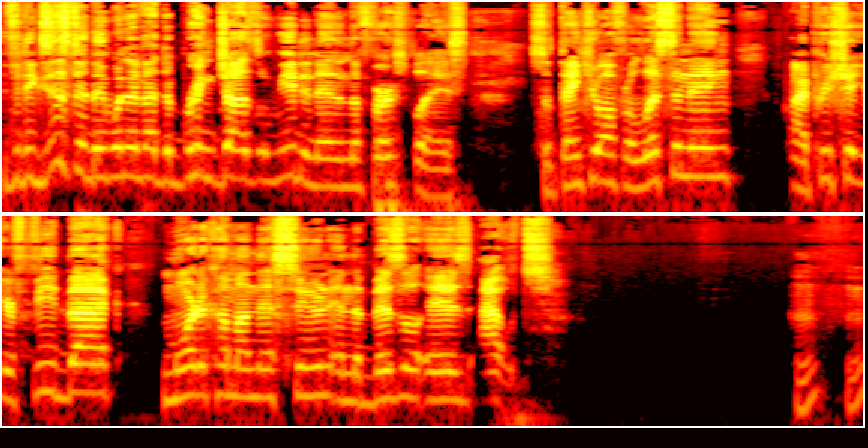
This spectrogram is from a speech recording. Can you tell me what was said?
If it existed, they wouldn't have had to bring Joss Whedon in in the first place. So thank you all for listening. I appreciate your feedback. More to come on this soon, and the Bizzle is out. Hmm? Hmm?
